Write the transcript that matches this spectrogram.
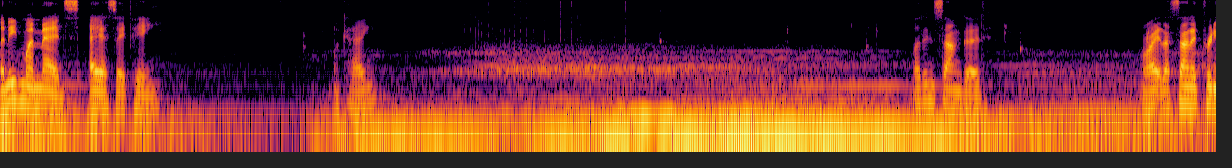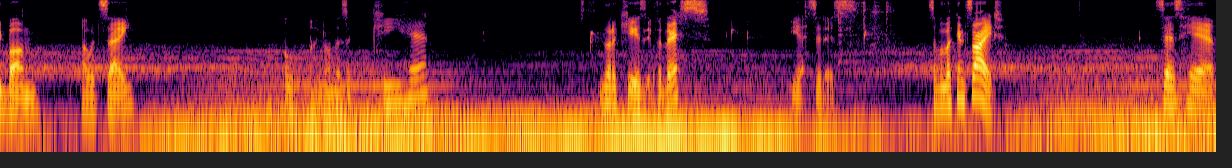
I need my meds ASAP. Okay. That didn't sound good. Right, that sounded pretty bum, I would say. Oh, hang on, there's a key here? You got a key, is it for this? Yes, it is. Let's have a look inside. It says here,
